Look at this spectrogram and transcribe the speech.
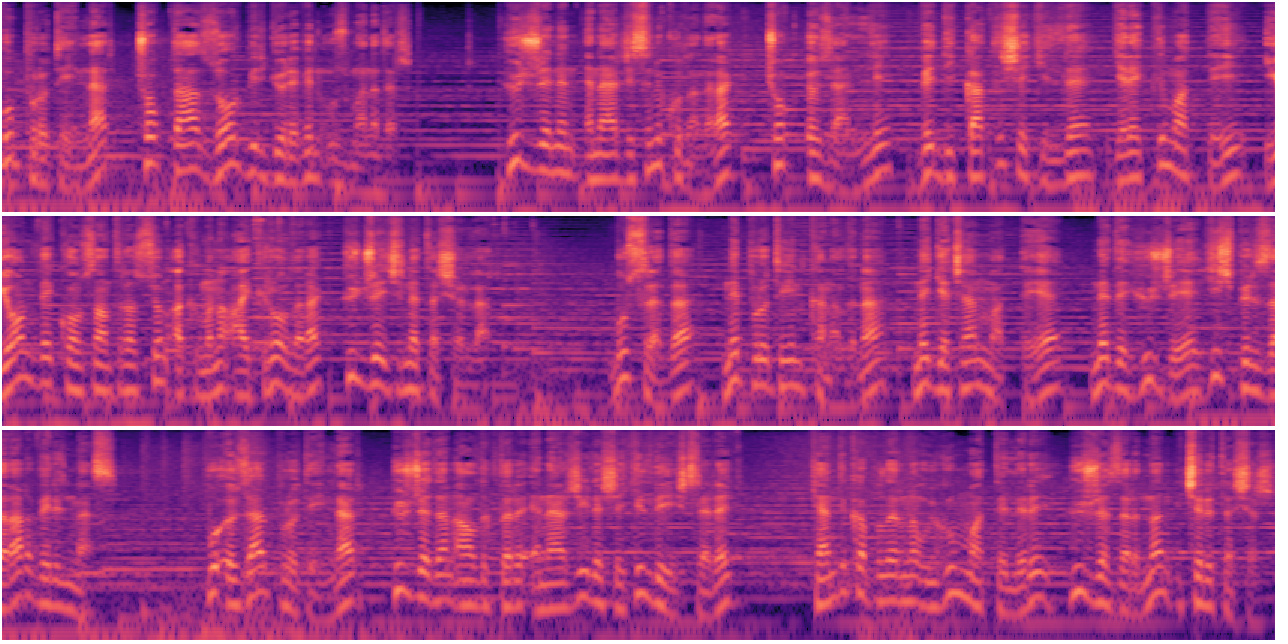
Bu proteinler çok daha zor bir görevin uzmanıdır. Hücrenin enerjisini kullanarak çok özenli ve dikkatli şekilde gerekli maddeyi iyon ve konsantrasyon akımına aykırı olarak hücre içine taşırlar. Bu sırada ne protein kanalına, ne geçen maddeye, ne de hücreye hiçbir zarar verilmez. Bu özel proteinler hücreden aldıkları enerjiyle şekil değiştirerek kendi kapılarına uygun maddeleri hücre zarından içeri taşır.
